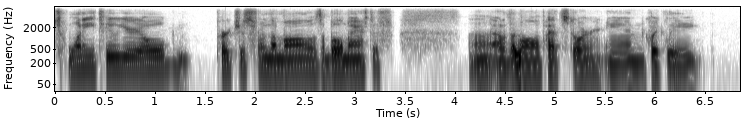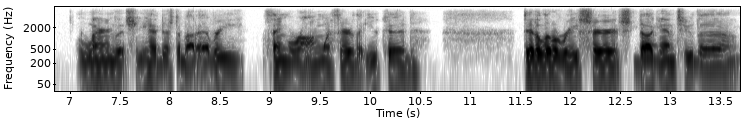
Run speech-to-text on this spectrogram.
22 year old, purchased from the mall as a bull mastiff uh, out of the mall pet store, and quickly learned that she had just about everything wrong with her that you could. Did a little research, dug into the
